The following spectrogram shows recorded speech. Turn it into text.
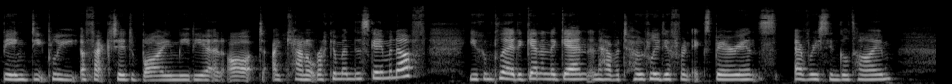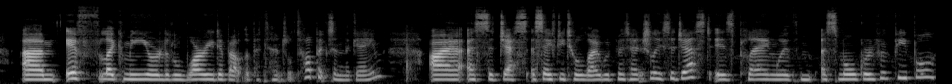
being deeply affected by media and art, I cannot recommend this game enough. You can play it again and again and have a totally different experience every single time. Um, if, like me, you're a little worried about the potential topics in the game, I, I, suggest a safety tool I would potentially suggest is playing with a small group of people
